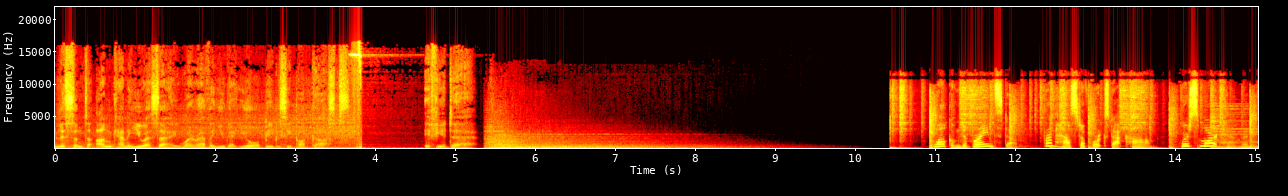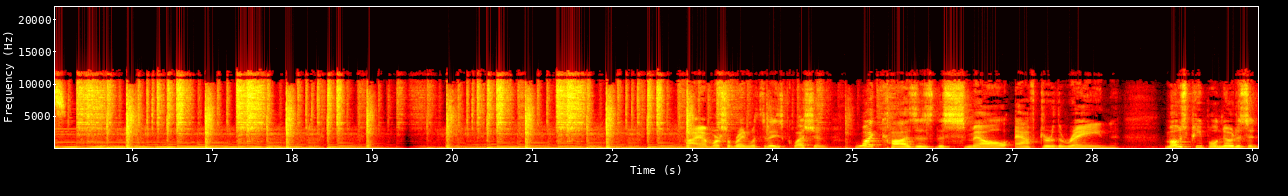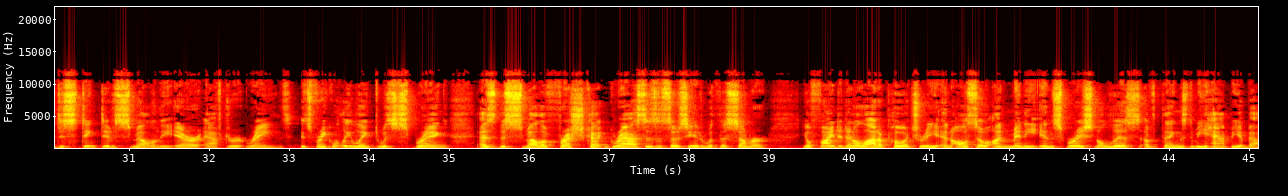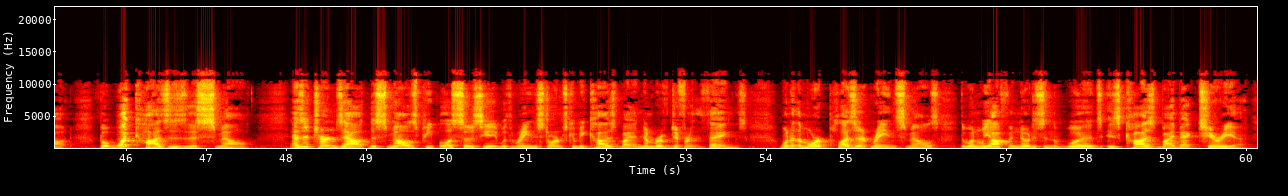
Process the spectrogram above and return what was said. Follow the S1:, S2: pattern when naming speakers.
S1: Listen to Uncanny USA wherever you get your BBC podcasts. If you dare.
S2: Welcome to Brain Stuff from HowStuffWorks.com, where smart happens.
S3: Hi, I'm Marshall Brain with today's question What causes the smell after the rain? Most people notice a distinctive smell in the air after it rains. It's frequently linked with spring, as the smell of fresh cut grass is associated with the summer. You'll find it in a lot of poetry and also on many inspirational lists of things to be happy about. But what causes this smell? As it turns out, the smells people associate with rainstorms can be caused by a number of different things. One of the more pleasant rain smells, the one we often notice in the woods, is caused by bacteria.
